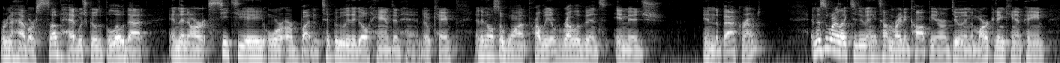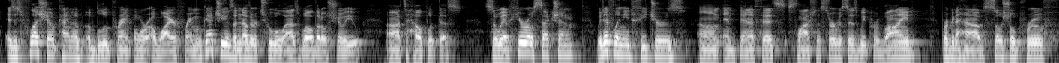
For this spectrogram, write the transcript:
We're going to have our subhead, which goes below that, and then our CTA or our button. Typically they go hand in hand, okay? And then we also want probably a relevant image in the background. And this is what I like to do anytime I'm writing copy or I'm doing a marketing campaign is just flesh out kind of a blueprint or a wireframe. We can actually use another tool as well that I'll show you uh, to help with this. So we have hero section. We definitely need features um, and benefits slash the services we provide. We're gonna have social proof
